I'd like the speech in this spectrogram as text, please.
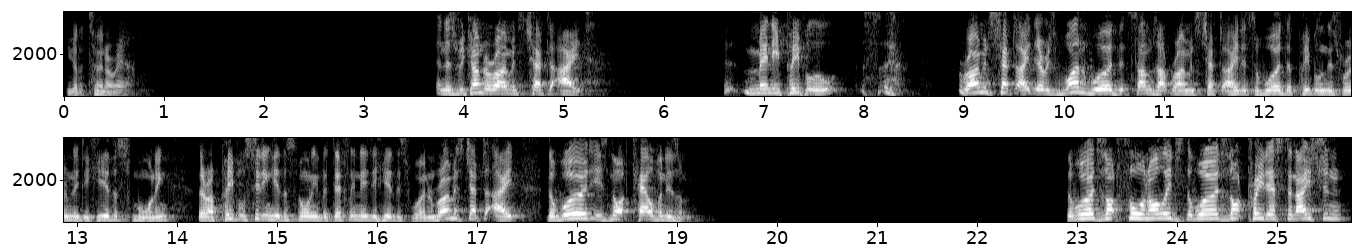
You've got to turn around. And as we come to Romans chapter 8, many people, Romans chapter 8, there is one word that sums up Romans chapter 8. It's a word that people in this room need to hear this morning. There are people sitting here this morning that definitely need to hear this word. In Romans chapter 8, the word is not Calvinism. The word's not foreknowledge, the word's not predestination.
